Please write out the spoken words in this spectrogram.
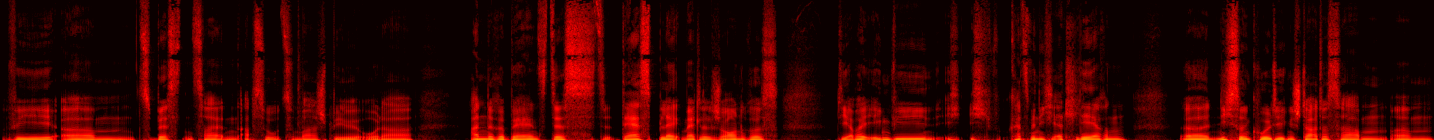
wie ähm, zu besten Zeiten Absolut zum Beispiel oder andere Bands des Death Black Metal Genres, die aber irgendwie, ich, ich kann es mir nicht erklären, äh, nicht so einen kultigen Status haben. Ähm,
